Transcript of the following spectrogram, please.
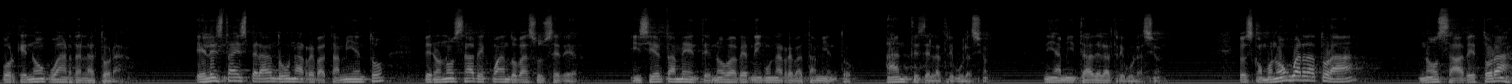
porque no guarda la Torah. Él está esperando un arrebatamiento, pero no sabe cuándo va a suceder. Y ciertamente no va a haber ningún arrebatamiento antes de la tribulación, ni a mitad de la tribulación. Entonces, como no guarda Torah, no sabe Torah.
